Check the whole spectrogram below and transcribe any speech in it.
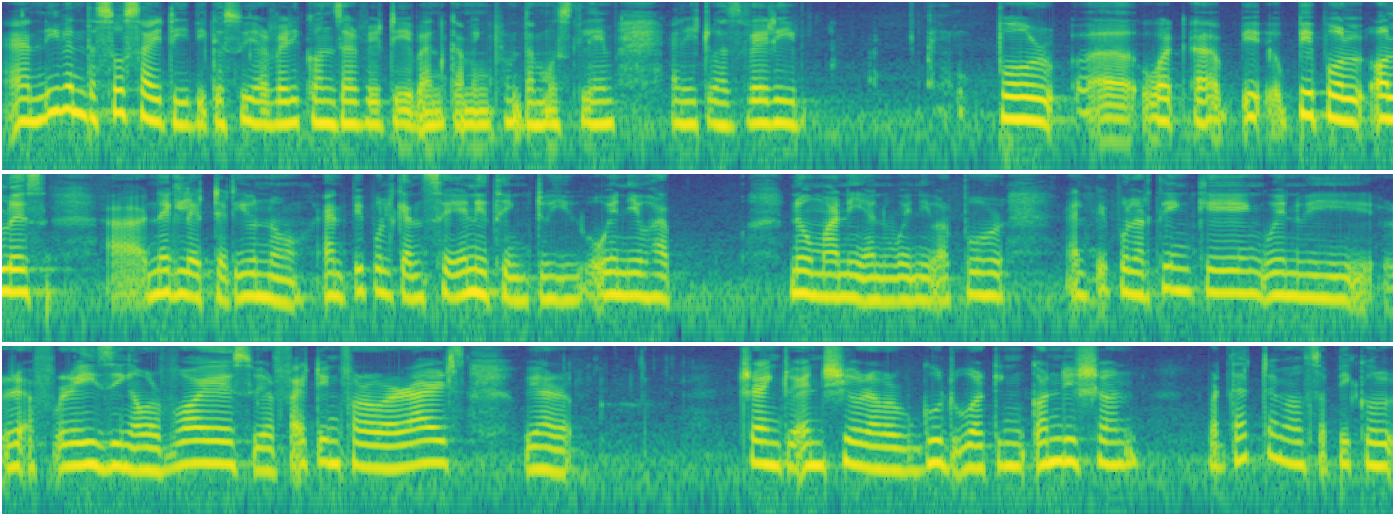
And even the society because we are very conservative and coming from the muslim and it was very poor uh, what, uh, people always uh, neglected, you know, and people can say anything to you when you have no money and when you are poor. And people are thinking when we ra- raising our voice, we are fighting for our rights, we are trying to ensure our good working condition. But that time also, people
